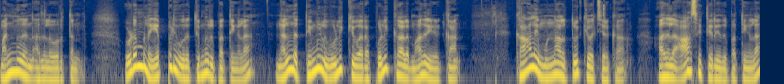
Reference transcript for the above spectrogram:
மன்மதன் அதில் ஒருத்தன். உடம்புல எப்படி ஒரு திமிரு பார்த்தீங்களா நல்ல திமிழ் உலுக்கி வர புலிக்கால மாதிரி இருக்கான். காலை முன்னால் தூக்கி வச்சிருக்கான். அதில் ஆசை தெரியுது பார்த்தீங்களா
